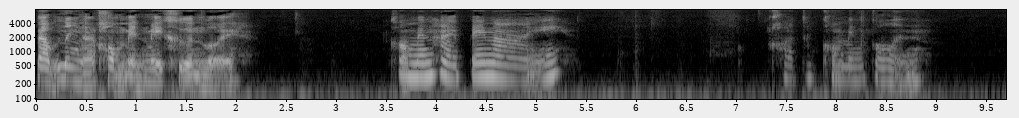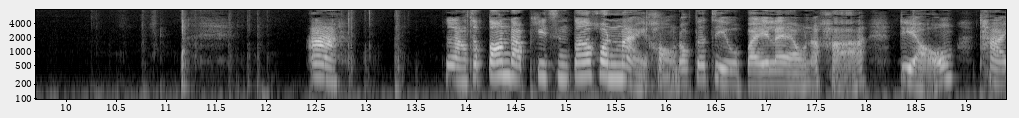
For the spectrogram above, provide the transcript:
แบบหนึ่งนะ คอมเมนต์ไม่ขึ้นเลย คอมเมนต์หายไปไหน ขอดูคอมเมนต์ก่อน อะ หลังจากต้อนรับพรีเซนเตอร์คนใหม่ของดรจิวไปแล้วนะคะ เดี๋ยวท้าย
